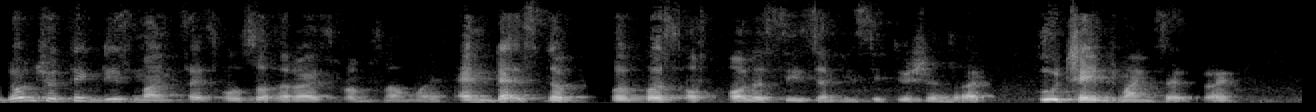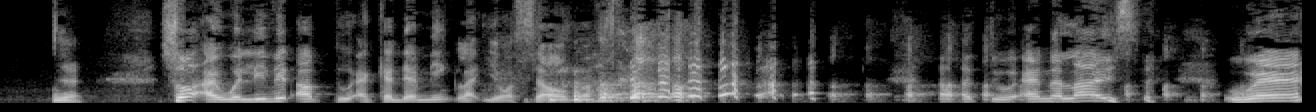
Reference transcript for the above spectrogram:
don't you think these mindsets also arise from somewhere? And that's the purpose of policies and institutions, right? To change mindset, right? Yeah. So I will leave it up to academic like yourself to analyze where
